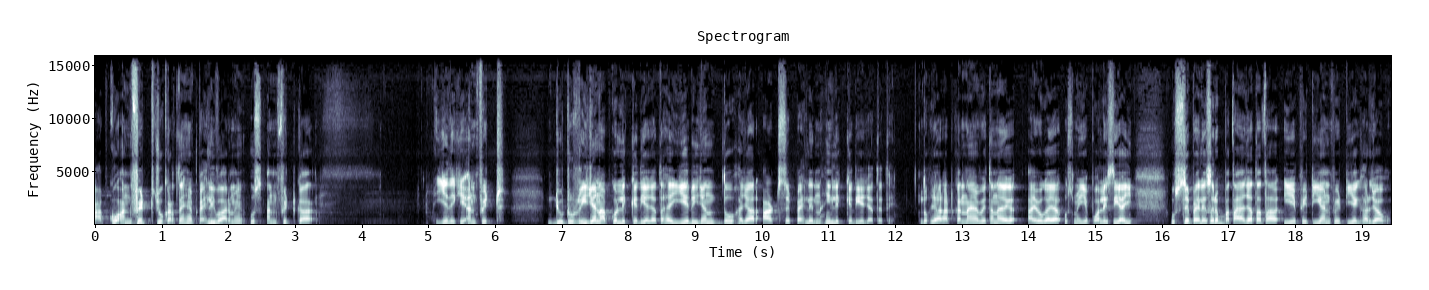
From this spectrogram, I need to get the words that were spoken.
आपको अनफिट जो करते हैं पहली बार में, उस अनफिट का, ये देखिए अनफिट ड्यू टू रीजन आपको लिख के दिया जाता है, ये रीजन 2008 से पहले नहीं लिख के दिए जाते थे। 2008 का नया वेतन आयोग आया, उसमें ये पॉलिसी आई। उससे पहले सिर्फ़ बताया जाता था, ये फिट ये अनफिट ये घर जाओ।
